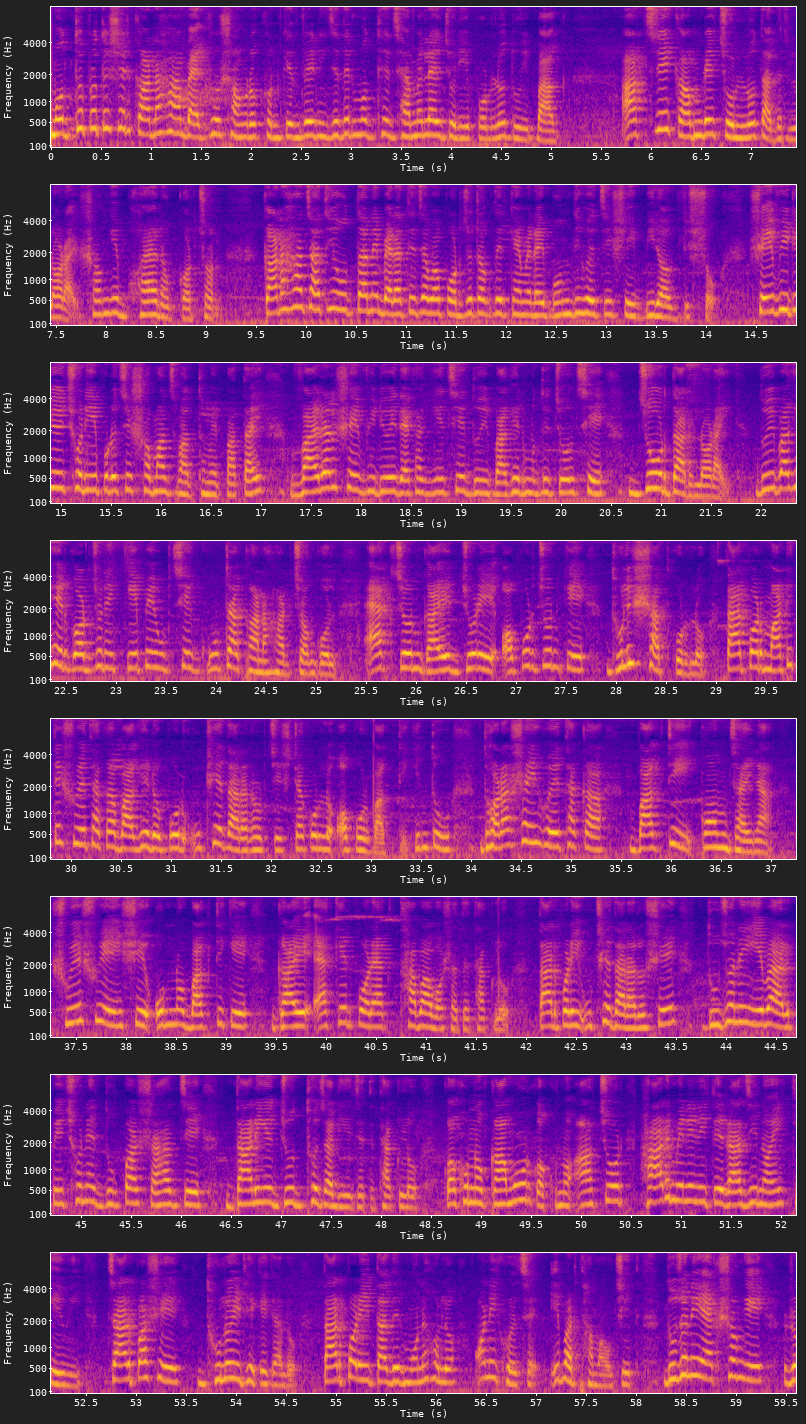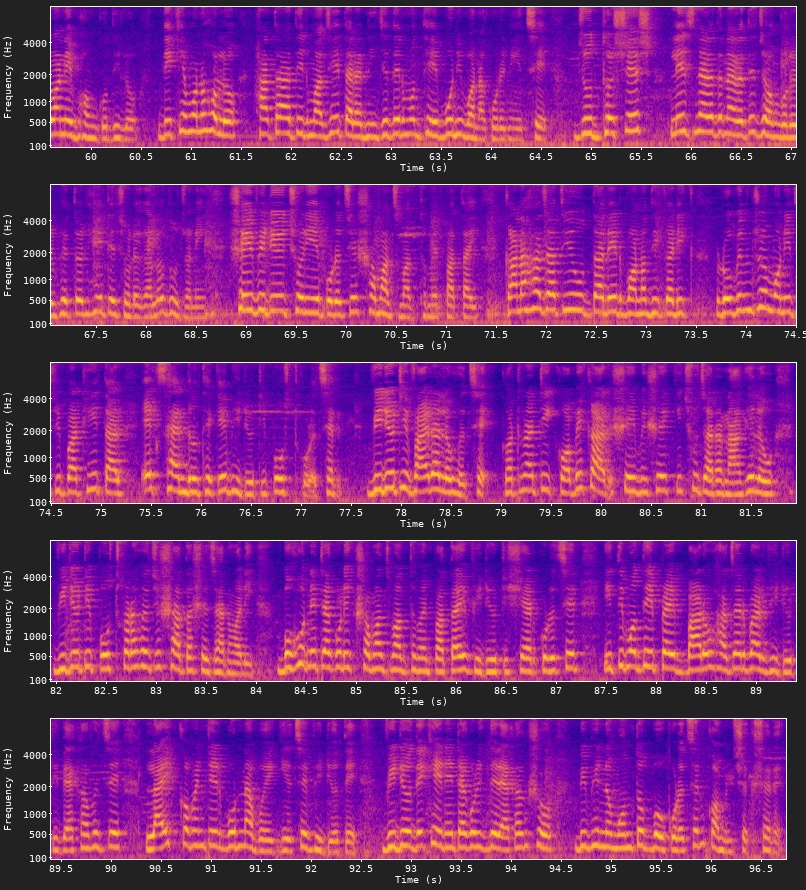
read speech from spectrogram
মধ্যপ্রদেশের কানাহা ব্যাঘ্র সংরক্ষণ কেন্দ্রে নিজেদের মধ্যে ঝামেলায় জড়িয়ে পড়ল দুই বাঘ। আছড়ে কামড়ে চলল তাদের লড়াই, সঙ্গে ভয়ানক গর্জন। কানাহা জাতীয় উদ্যানে বেড়াতে যাওয়া পর্যটকদের ক্যামেরায় বন্দি হয়েছে সেই বিরল দৃশ্য। সেই ভিডিওই ছড়িয়ে পড়েছে সমাজ মাধ্যমের পাতায়। ভাইরাল সেই ভিডিওয় দেখা গিয়েছে, দুই বাঘের মধ্যে চলছে জোরদার লড়াই। দুই বাঘের গর্জনে কেঁপে উঠছে গোটা কানাহার জঙ্গল। একজন গায়ের জোরে অপরজনকে ধূলিসাৎ করল। তারপর মাটিতে শুয়ে থাকা বাঘের ওপর উঠে দাঁড়ানোর চেষ্টা করল অপর বাঘটি। কিন্তু ধরাশায়ী হয়ে থাকা বাঘটি কম যায় না। শুয়ে শুয়েই সে অন্য বাঘটিকে গায়ে একের পর এক থাবা বসাতে থাকল। তারপরেই উঠে দাঁড়াল সে। দুজনেই এবার পেছনে দুপার সাহায্যে দাঁড়িয়ে যুদ্ধ চালিয়ে যেতে থাকল। কখনো কামড়, কখনো আঁচড়। হার মেনে নিতে রাজি নয় কেউই। চারপাশে ধুলোই ঢেকে গেল। তারপরেই তাদের মনে হলো অনেক হয়েছে, এবার থামা উচিত। দুজনেই একসঙ্গে রণে ভঙ্গ দিল। দেখে মনে হলো হাতাহাতির মাঝে তারা নিজেদের মধ্যে বনিবনা করে নিয়েছে। যুদ্ধ শেষ, লেজ নাড়াতে নাড়াতে জঙ্গলের ভেতর হেঁটে চলে গেল দুজনেই। সেই ভিডিও ছড়িয়ে পড়েছে সমাজ মাধ্যমের পাতায়। কানাহা জাতীয় উদ্যানের বনাধিকারিক রবীন্দ্রমণি ত্রিপাঠী তার এক্স হ্যান্ডেল থেকে ভিডিওটি পোস্ট করেছেন। ভিডিওটি ভাইরালও হয়েছে। ঘটনাটি কবেকার সেই বিষয়ে কিছু জানা না গেলেও ভিডিওটি পোস্ট করা হয়েছে সাতাশে জানুয়ারি। বহু নেটাগরিক সমাজ মাধ্যমের পাতায় ভিডিওটি শেয়ার করেছেন। ইতিমধ্যেই প্রায় বারো হাজার বার ভিডিওটি দেখা হয়েছে। লাইক কমেন্টের বন্যা বয়ে গিয়েছে ভিডিওতে। ভিডিও দেখে নেটাগরিকদের একাংশ বিভিন্ন মন্তব্যও করেছেন কমেন্ট সেকশনে।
